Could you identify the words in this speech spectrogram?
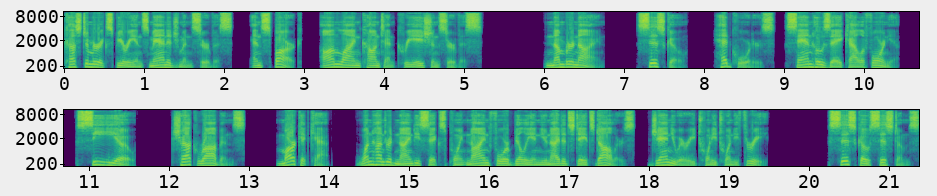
Customer Experience Management Service, and Spark, Online Content Creation Service. Number 9. Cisco. Headquarters, San Jose, California. CEO. Chuck Robbins. Market cap, 196.94 billion United States dollars, January 2023. Cisco Systems,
